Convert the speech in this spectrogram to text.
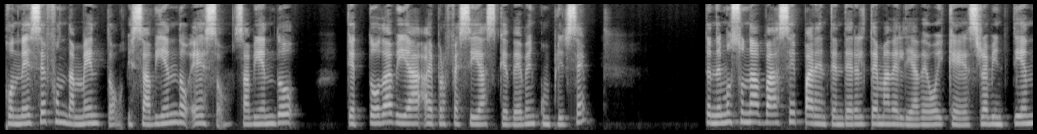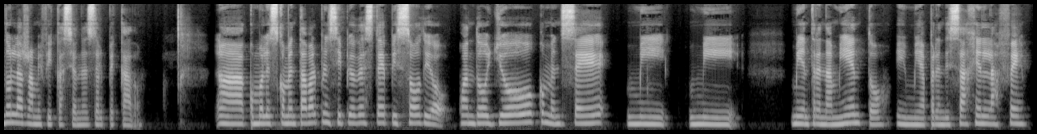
con ese fundamento y sabiendo eso, sabiendo que todavía hay profecías que deben cumplirse, tenemos una base para entender el tema del día de hoy, que es revintiendo las ramificaciones del pecado. Ah, como les comentaba al principio de este episodio, cuando yo comencé mi, mi, mi entrenamiento y mi aprendizaje en la fe,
